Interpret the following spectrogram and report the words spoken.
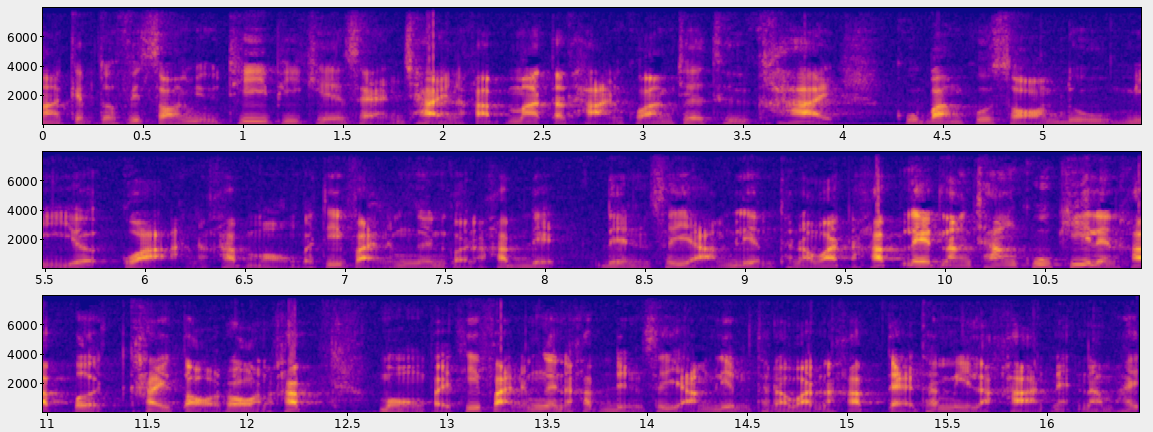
มาเก็บตัวฟิตซ้อมอยู่ที่ PK แสนชัยนะครับ มาตรฐานความเชื่อถือค่ายครูบัมครูซ้อมดูมีเยอะกว่านะครับ มองไปที่ฝ่ายน้ำเงินก่อนนะครับ เด็ดเด่นสยามเหลี่ยมธนวัฒน์นะครับเลดหลังช่างคู่ขี้เลยนะครับ เปิดใครต่อรองนะครับ มองไปที่ฝ่ายน้ำเงินนะครับ เด่นสยามเหลี่ยมธนวัฒน์นะครับ แต่ถ้ามีราคาแนะนำให้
